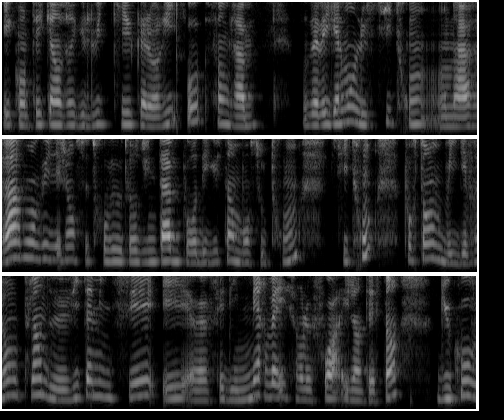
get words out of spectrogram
et compter 15,8 kcal au 100 g. Vous avez également le citron. On a rarement vu des gens se trouver autour d'une table pour déguster un bon citron. Citron, pourtant, il est vraiment plein de vitamine C et euh, fait des merveilles sur le foie et l'intestin. Du coup,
